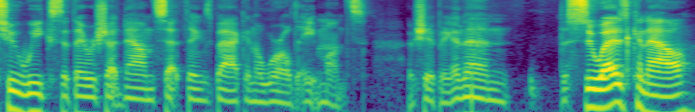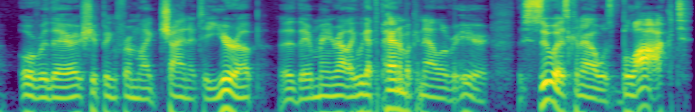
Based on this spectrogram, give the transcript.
two weeks that they were shut down set things back in the world eight months of shipping, and then the Suez Canal over there shipping from like China to Europe, uh, their main route. Like we got the Panama Canal over here. The Suez Canal was blocked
